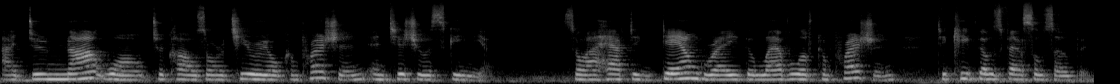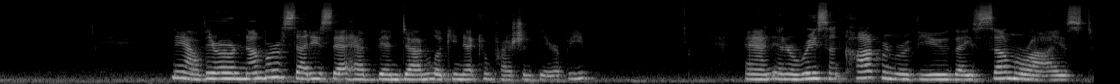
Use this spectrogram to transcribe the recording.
I do not want to cause arterial compression and tissue ischemia. So I have to downgrade the level of compression to keep those vessels open. Now, there are a number of studies that have been done looking at compression therapy. And in a recent Cochrane review, they summarized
